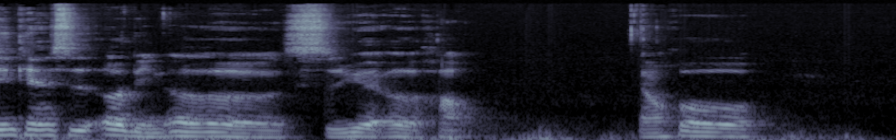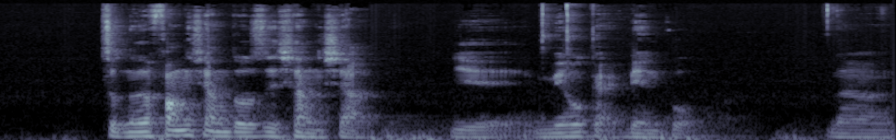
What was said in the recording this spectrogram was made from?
今天是二零二二十月二号，然后整个方向都是向下，也没有改变过。那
